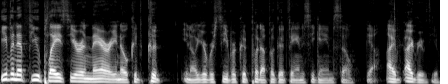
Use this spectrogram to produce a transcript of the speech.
even a few plays here and there, you know, could could you know your receiver could put up a good fantasy game. So yeah, I, I agree with you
